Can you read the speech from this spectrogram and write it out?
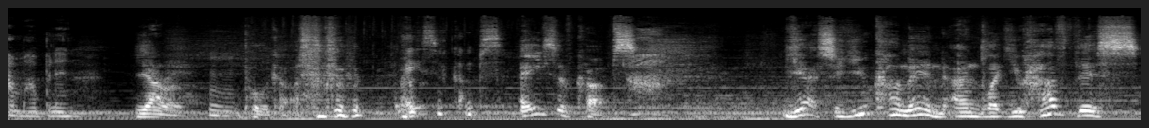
I'm happening. in. Yarrow, hmm. pull a card. Ace of Cups. Ace of Cups. Yeah, so you come in and like you have this,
